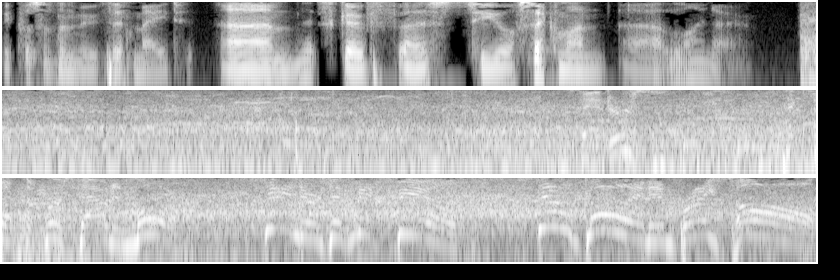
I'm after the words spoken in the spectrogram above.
because of the move they've made. Um, let's go first to your second one, uh, Lino. Sanders picks up the first down and more. Sanders at midfield, still going, and Bryce Hall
